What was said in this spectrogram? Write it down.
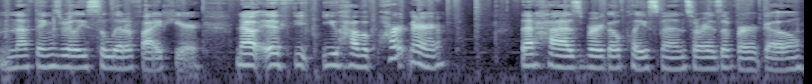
Nothing's really solidified here. Now, if you have a partner that has Virgo placements or is a Virgo,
